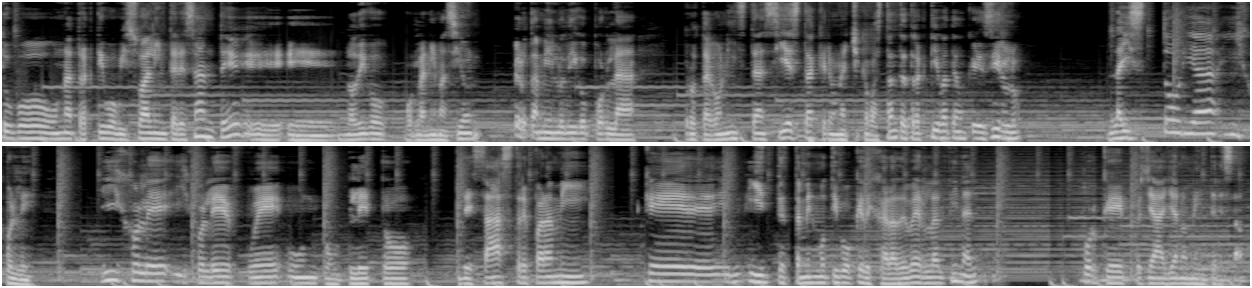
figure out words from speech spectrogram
tuvo un atractivo visual interesante, eh, eh, lo digo por la animación, pero también lo digo por la protagonista Siesta, que era una chica bastante atractiva, tengo que decirlo. La historia, híjole, híjole, híjole, fue un completo desastre para mí que y también motivó que dejara de verla al final porque pues ya, ya no me interesaba.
